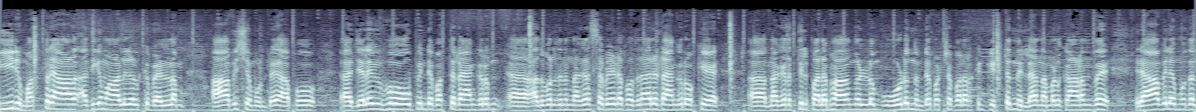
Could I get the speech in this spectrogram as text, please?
തീരും. അത്ര അധികം ആളുകൾക്ക് വെള്ളം ആവശ്യമുണ്ട്. അപ്പോൾ ജലവിഭവ വകുപ്പിന്റെ പത്ത് ടാങ്കറും അതുപോലെ തന്നെ നഗരസഭയുടെ പതിനാല് ടാങ്കറും ഒക്കെ നഗരത്തിൽ പല ഭാഗങ്ങളിലും ഓടുന്നുണ്ട്. പക്ഷെ പലർക്കും കിട്ടുന്നില്ല. നമ്മൾ കാണുന്നത് രാവിലെ മുതൽ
